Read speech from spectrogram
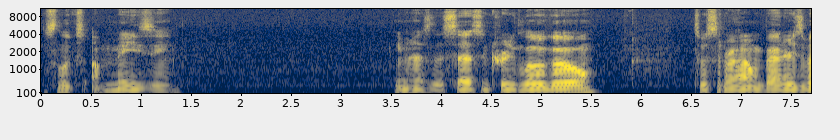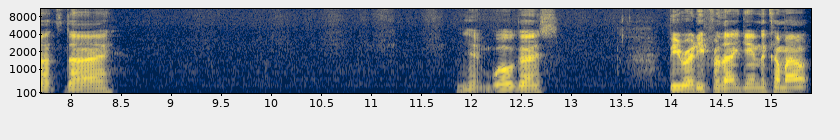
This looks amazing. Even has the Assassin's Creed logo. Twist it around. Battery's about to die. Yeah, well, guys. Be ready for that game to come out.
